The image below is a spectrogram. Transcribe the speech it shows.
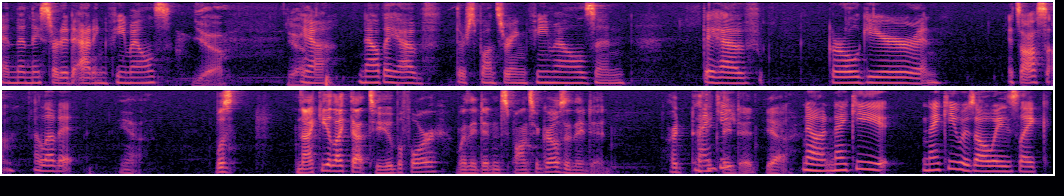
and then they started adding females? Yeah, yeah, Yeah. Now they have they're sponsoring females and they have girl gear and it's awesome. I love it. yeah. Was Nike like that too before, where they didn't sponsor girls, or they did? Or I think they Nike? did. Yeah. No, Nike Nike was always like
